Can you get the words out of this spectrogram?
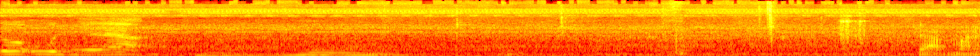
ตัวอุ่นอยู่แล้ว แสบมาก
